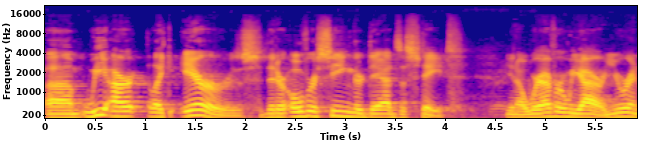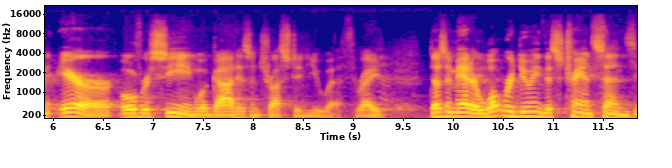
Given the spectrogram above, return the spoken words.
Um, we are like heirs that are overseeing their dad's estate you know, wherever we are, you're an heir overseeing what God has entrusted you with, right? Doesn't matter what we're doing, this transcends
